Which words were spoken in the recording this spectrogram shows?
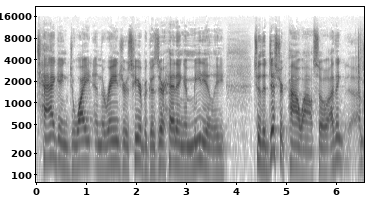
tagging Dwight and the Rangers here because they're heading immediately to the district powwow. So I think, um,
